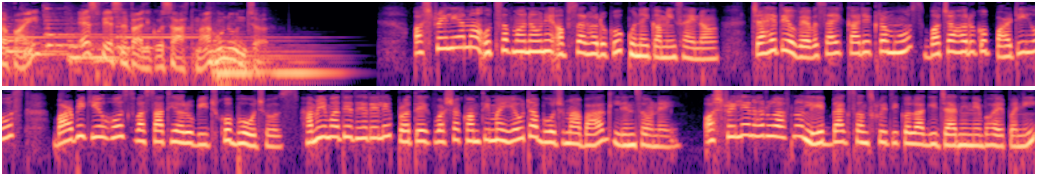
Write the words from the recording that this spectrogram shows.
तपाईँ एसपिएस नेपालीको साथमा हुनुहुन्छ। अस्ट्रेलियामा उत्सव मनाउने अवसरहरूको कुनै कमी छैन। चाहे त्यो व्यावसायिक कार्यक्रम होस् बच्चाहरूको पार्टी होस् बार्बिक्यू होस् वा साथीहरू बीचको भोज होस् हामी मध्ये धेरैले प्रत्येक वर्ष कम्तीमा एउटा भोजमा भाग लिन्छौ नै। अस्ट्रेलियनहरू आफ्नो लेट ब्याग संस्कृतिको लागि जानिने भए पनि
